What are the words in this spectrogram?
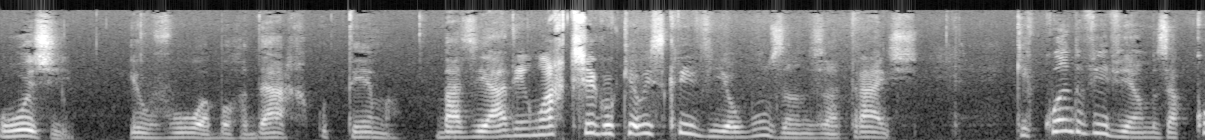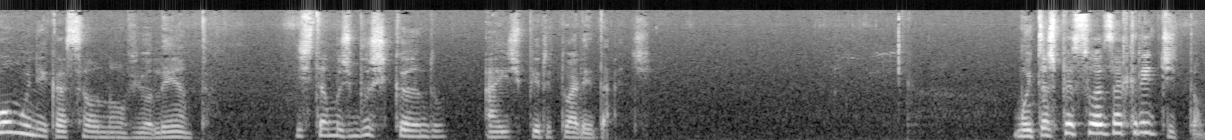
Hoje eu vou abordar o tema baseado em um artigo que eu escrevi alguns anos atrás, que quando vivemos a comunicação não violenta, estamos buscando a espiritualidade. Muitas pessoas acreditam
